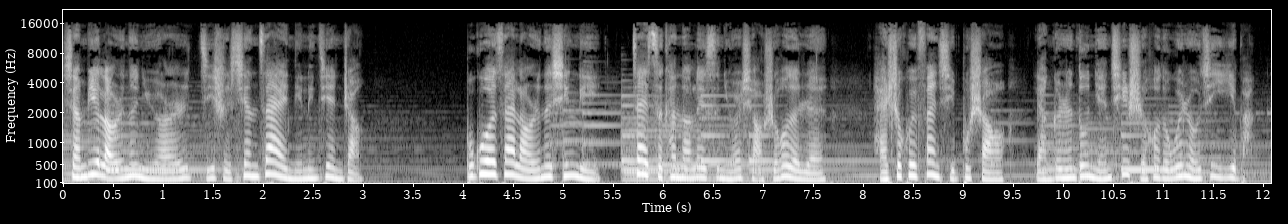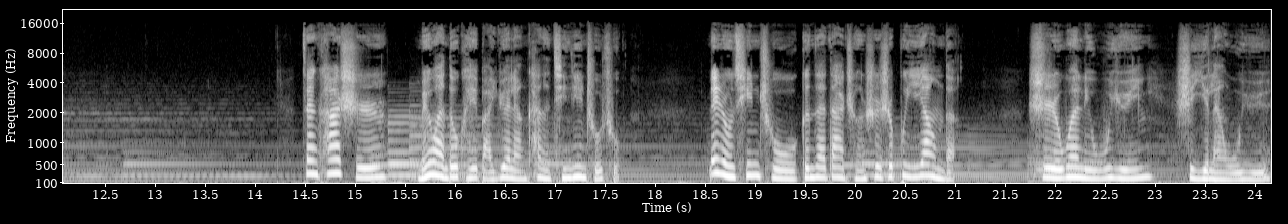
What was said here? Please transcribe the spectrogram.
想必老人的女儿即使现在年龄渐长，不过在老人的心里，再次看到类似女儿小时候的人，还是会泛起不少两个人都年轻时候的温柔记忆吧。在喀什，每晚都可以把月亮看得清清楚楚，那种清楚跟在大城市是不一样的，是万里无云，是一览无余，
